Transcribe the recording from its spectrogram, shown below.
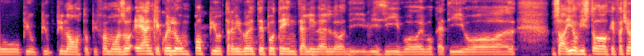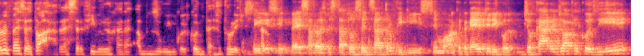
più, più, più, più noto, più famoso, e anche quello un po' più, tra virgolette, potente a livello di visivo, evocativo. Non so, io ho visto che facevano il festival e ho detto, ah, deve essere figo giocare Abzu in quel contesto lì. Sì, sì, beh, sarebbe stato senz'altro fighissimo, anche perché io ti dico, giocare giochi così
